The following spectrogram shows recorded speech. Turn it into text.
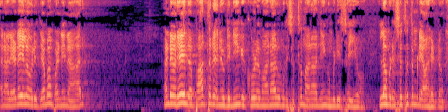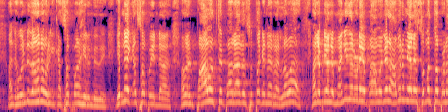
ஆனால் இடையில ஒரு ஜபம் பண்ணினார். அண்டவரே இந்த பாத்திரம் என்னை விட்டு நீங்க கூடமானால் உங்களுக்கு சுத்தமானால் நீங்க முடிவு செய்யும். இல்லை சுத்தத்தின்படி ஆகட்டும். அந்த ஒன்றுதான் அவருக்கு கசப்பாக இருந்தது. என்ன கசப்பு என்றால் அவர் பாவத்தை பாராத சுத்த கிணறு அல்லவா? அது மனிதனுடைய பாவங்கள் அவர் மேலே சுமத்தப்பட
